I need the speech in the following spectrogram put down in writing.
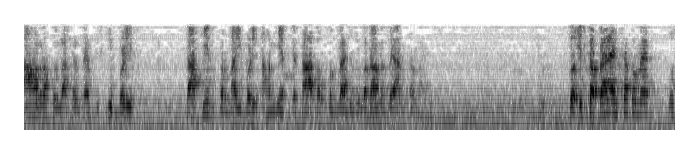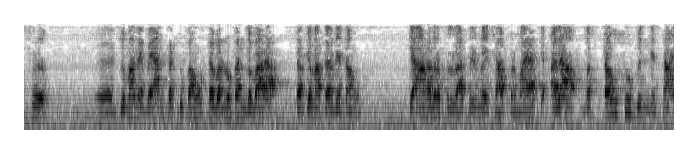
حضرت صلی اللہ علیہ وسلم نے اس کی بڑی تاکید فرمائی، بڑی اہمیت کے ساتھ اور خود محدود الوداع میں بیان فرمایا۔ تو اس کا پہلا حصہ تو میں اس جمعہ میں بیان کر چکا ہوں۔ تبرکن دوبارہ ترجمہ کر دیتا ہوں کہ آ، حضرت صلی اللہ علیہ وسلم نے ارشاد فرمایا کہ اللہ وسطوسو بن نسا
